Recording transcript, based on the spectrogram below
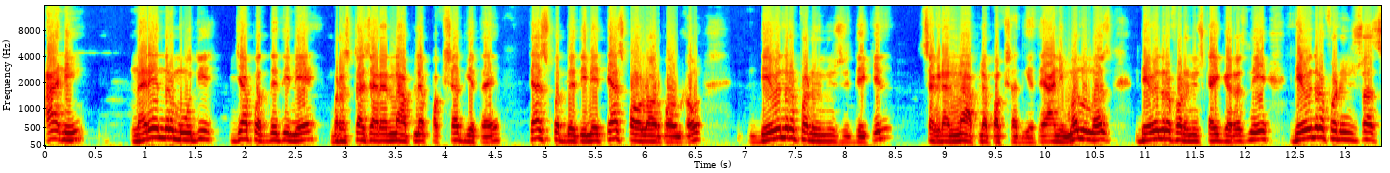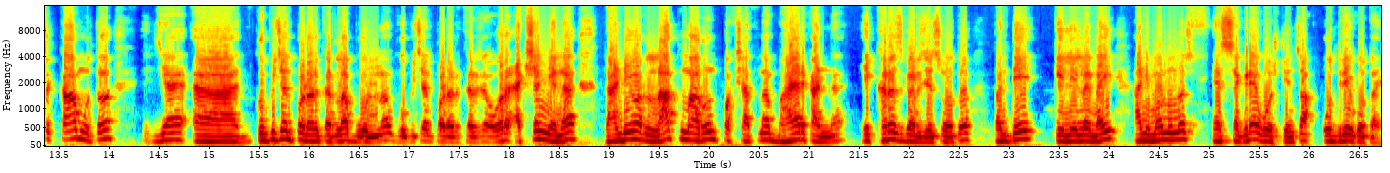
आणि नरेंद्र मोदी ज्या पद्धतीने भ्रष्टाचारांना आपल्या पक्षात घेत आहे त्याच पद्धतीने त्याच पावलावर पाऊल ठेवून देवेंद्र फडणवीस देखील सगळ्यांना आपल्या पक्षात घेते. आणि म्हणूनच देवेंद्र फडणवीस काही गरज नाही. देवेंद्र फडणवीसाचं काम होतं ज्या गोपीचंद पडळकरला बोलणं गोपीचंद पडळकरवर ऍक्शन घेणं गांडीवर लात मारून पक्षातनं बाहेर काढणं हे खरंच गरजेचं होतं पण ते केलेलं नाही. आणि म्हणूनच या सगळ्या गोष्टींचा उद्रेक होत आहे.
